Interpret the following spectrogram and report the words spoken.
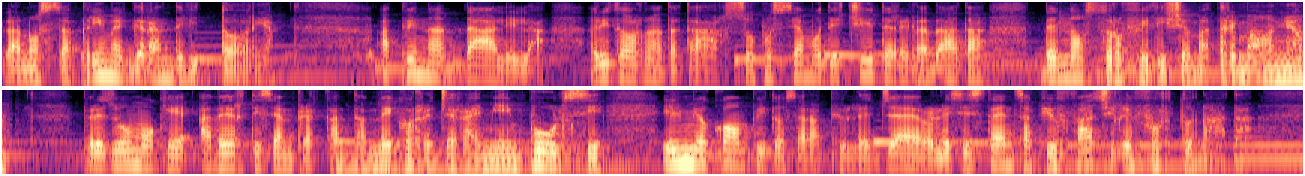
la nostra prima e grande vittoria. Appena Dalila ritorna da Tarso, possiamo decidere la data del nostro felice matrimonio. Presumo che averti sempre accanto a me correggerà i miei impulsi, il mio compito sarà più leggero, l'esistenza più facile e fortunata.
